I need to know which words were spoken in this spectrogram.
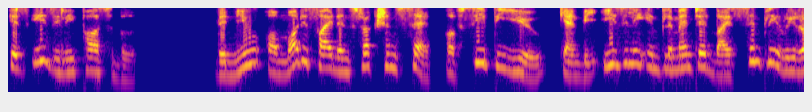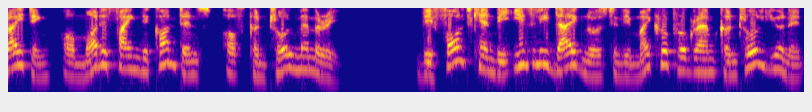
is easily possible. The new or modified instruction set of CPU can be easily implemented by simply rewriting or modifying the contents of control memory. The fault can be easily diagnosed in the microprogram control unit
